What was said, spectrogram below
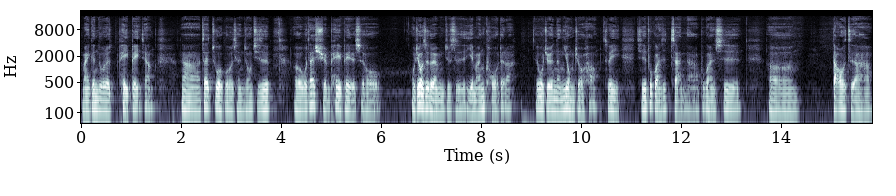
买更多的配备这样。那在做过程中，其实呃我在选配备的时候，我觉得我这个人就是也蛮抠的啦，所以我觉得能用就好。所以其实不管是斩啊，不管是呃。刀子啊，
